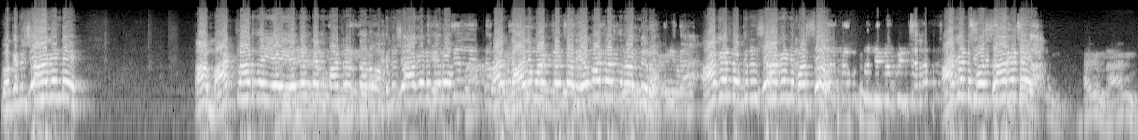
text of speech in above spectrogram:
ఒక నిమిషం ఆగండి. ఆ మాట్లాడితే ఏ- ఏదంటే మాట్లాడతారు? ఒక నిమిషం ఆగండి మీరు. ఆ, గాలి మాట్లాడతారు ఏం మాట్లాడుతున్నారు మీరు? ఆగండి ఒక నిమిషం ఆగండి ఫస్ట్ ఆగండి ఫస్ట్ ఆగండి. ఆగండి ఆగండి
